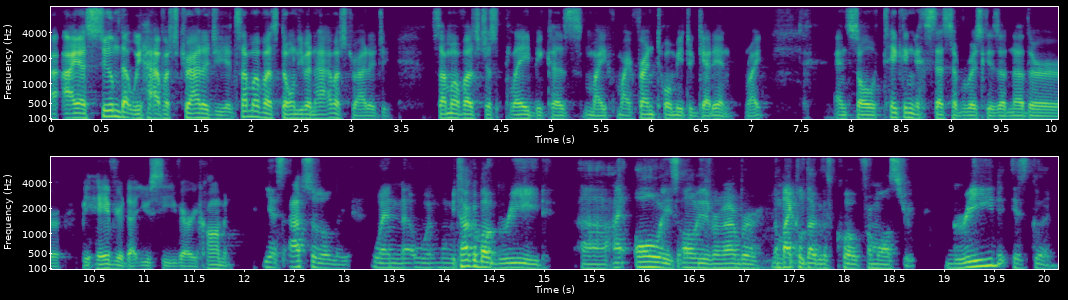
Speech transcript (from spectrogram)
I assume that we have a strategy, and some of us don't even have a strategy. Some of us just play because my my friend told me to get in, right? And so taking excessive risk is another behavior that you see very common. Yes, absolutely. When when, when we talk about greed, uh, I always always remember the Michael Douglas quote from Wall Street: "Greed is good."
